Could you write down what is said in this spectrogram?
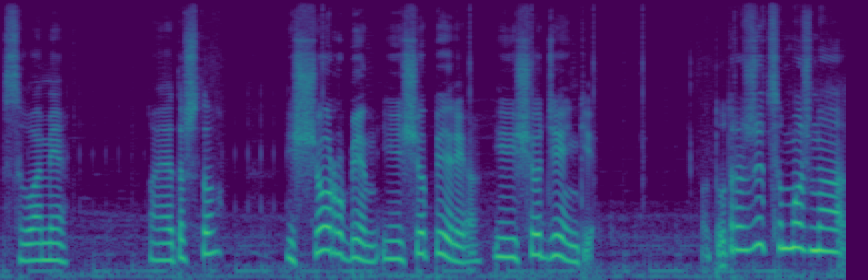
с вами... А это что? Еще рубин, и еще перья, и еще деньги. А тут разжиться можно...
